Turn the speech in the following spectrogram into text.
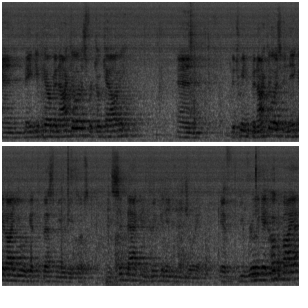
and maybe a pair of binoculars for totality, and between binoculars and naked eye, you will get the best view of the eclipse. And sit back and drink it in and enjoy it. If you really get hooked by it,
